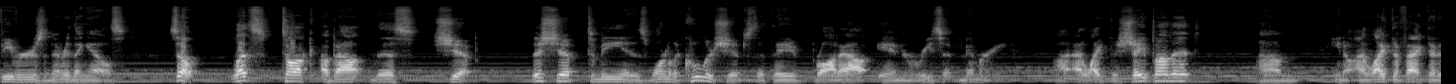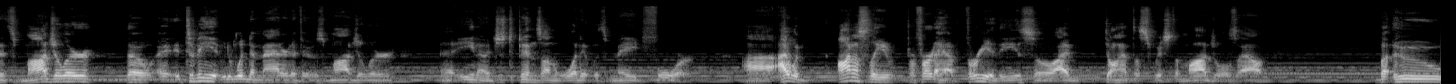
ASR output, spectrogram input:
fevers and everything else. So, let's talk about this ship. This ship, to me, is one of the cooler ships that they've brought out in recent memory. I, I like the shape of it. Um, you know, I like the fact that it's modular, though it, to me, it wouldn't have mattered if it was modular. Uh, you know, it just depends on what it was made for. Uh, I would honestly prefer to have three of these so I don't have to switch the modules out. But who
